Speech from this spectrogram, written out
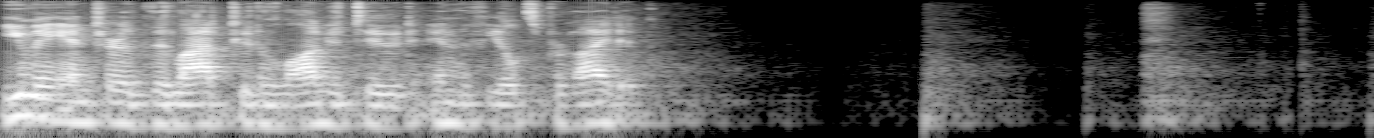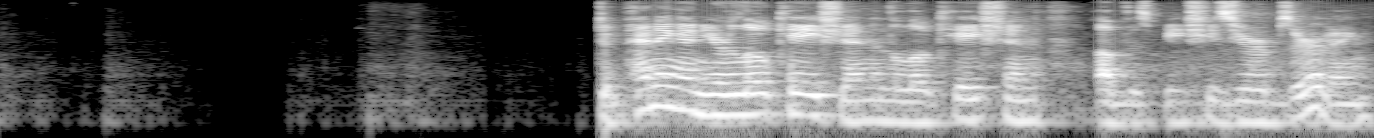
you may enter the latitude and longitude in the fields provided. Depending on your location and the location of the species you're observing,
